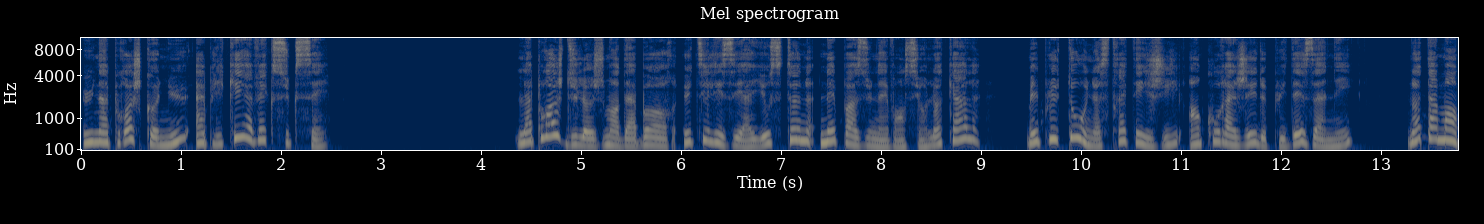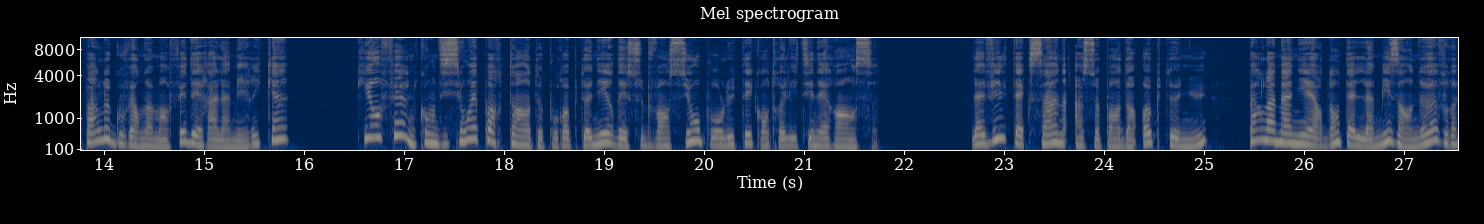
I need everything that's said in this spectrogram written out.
Une approche connue appliquée avec succès. L'approche du logement d'abord utilisée à Houston n'est pas une invention locale, mais plutôt une stratégie encouragée depuis des années, notamment par le gouvernement fédéral américain, qui en fait une condition importante pour obtenir des subventions pour lutter contre l'itinérance. La ville texane a cependant obtenu, par la manière dont elle l'a mise en œuvre,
